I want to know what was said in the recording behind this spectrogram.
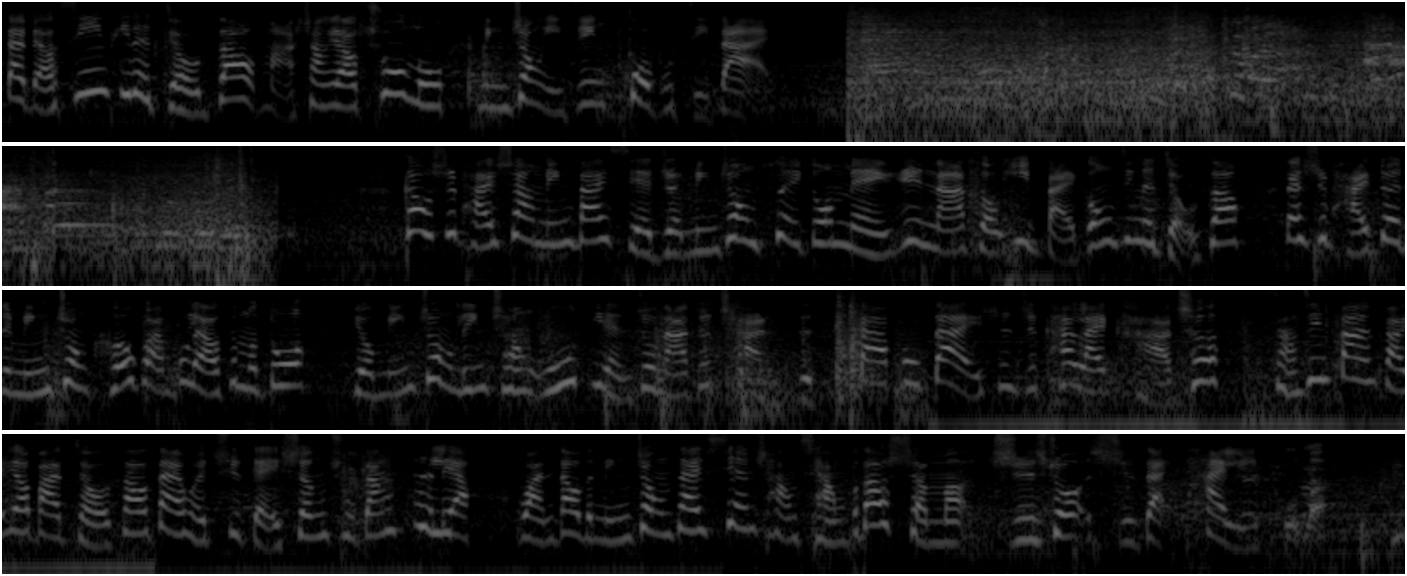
代表新一批的酒糟马上要出炉，民众已经迫不及待。示牌上明白写着，民众最多每日拿走一百公斤的酒糟，但是排队的民众可管不了这么多。有民众凌晨五点就拿着铲子、大布袋，甚至开来卡车，想尽办法要把酒糟带回去给牲畜当饲料。晚到的民众在现场抢不到什么，直说实在太离谱了。你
